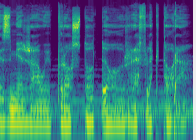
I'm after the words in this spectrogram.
zmierzały prosto do reflektora,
